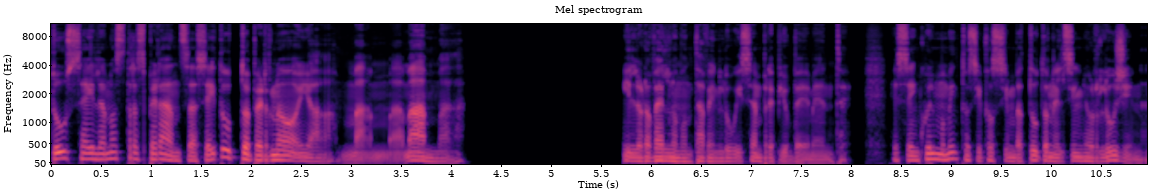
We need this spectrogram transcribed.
Tu sei la nostra speranza, sei tutto per noi. Oh, mamma, mamma. Il rovello montava in lui sempre più veemente, e se in quel momento si fosse imbattuto nel signor Lugin,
